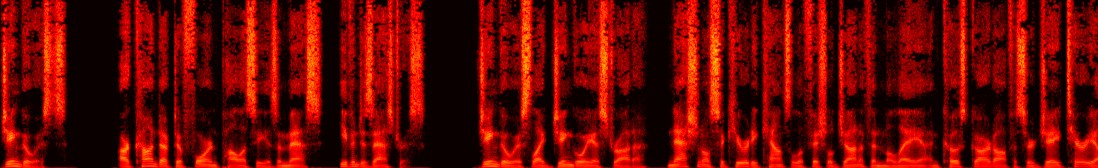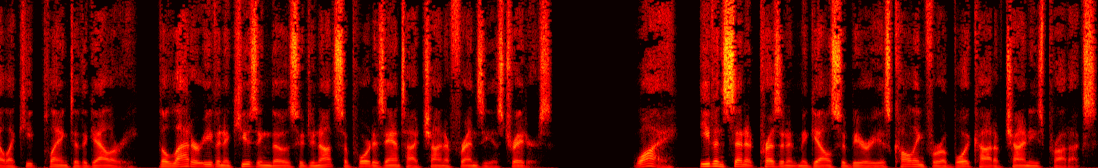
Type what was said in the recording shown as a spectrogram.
Jingoists. Our conduct of foreign policy is a mess, even disastrous. Jingoists like Jinggoy Estrada, National Security Council official Jonathan Malaya and Coast Guard officer Jay Tarriela keep playing to the gallery, the latter even accusing those who do not support his anti China frenzy as traitors. Why? Even Senate President Miguel Zubiri is calling for a boycott of Chinese products,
